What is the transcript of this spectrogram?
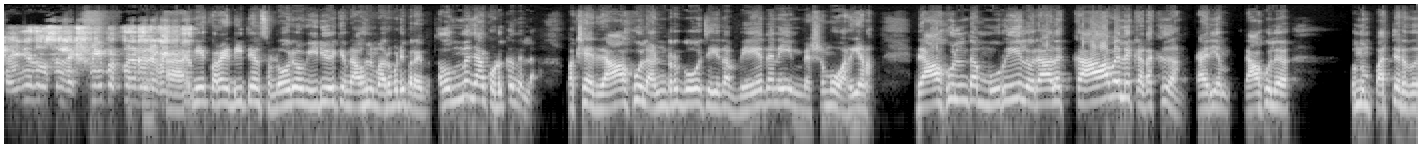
കഴിഞ്ഞ ദിവസം ലക്ഷ്മി പത്മയുടെ കുറെ ഡീറ്റെയിൽസ് ഉണ്ട്. ഓരോ വീഡിയോയ്ക്കും രാഹുൽ മറുപടി പറയുന്നു അതൊന്നും ഞാൻ കൊടുക്കുന്നില്ല. പക്ഷെ രാഹുൽ അണ്ടർഗോ ചെയ്ത വേദനയും വിഷമവും അറിയണം. രാഹുലിന്റെ മുറിയിൽ ഒരാൾ കാവൽ കിടക്കുകയാണ്. കാര്യം രാഹുൽ ഒന്നും പറ്റരുത്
